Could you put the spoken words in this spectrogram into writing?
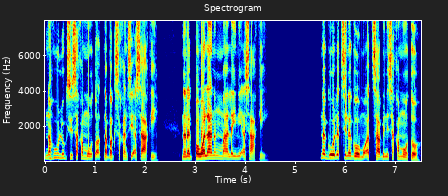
nahulog si Sakamoto at nabagsakan si Asaki na nagpawala ng malay ni Asaki. Nagulat si Nagomo at sabi ni Sakamoto,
